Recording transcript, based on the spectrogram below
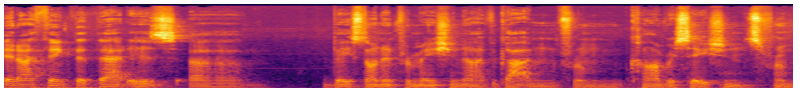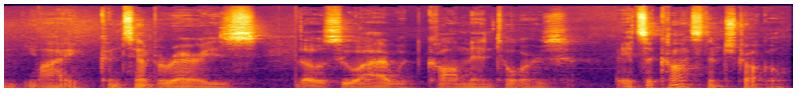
And I think that that is uh, based on information I've gotten from conversations from my contemporaries, those who I would call mentors. It's a constant struggle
